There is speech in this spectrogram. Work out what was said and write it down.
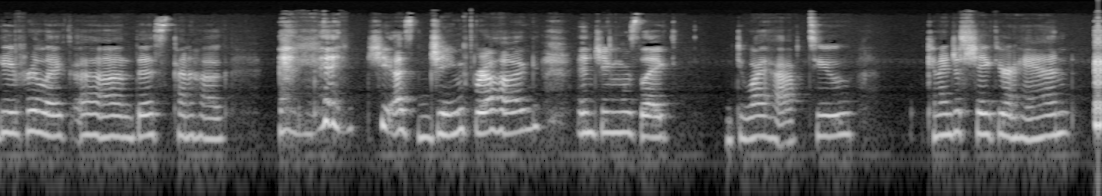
gave her like uh this kind of hug. And then she asked Jing for a hug and Jing was like, "Do I have to? Can I just shake your hand?"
